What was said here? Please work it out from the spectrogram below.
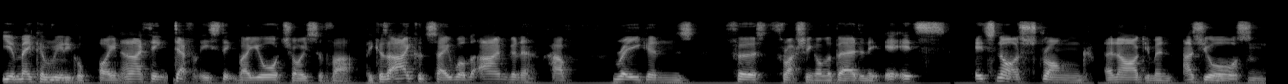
You make a really good point, and I think definitely stick by your choice of that because I could say, well, I'm going to have Regan's first thrashing on the bed, and it, it's it's not as strong an argument as yours. Mm.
